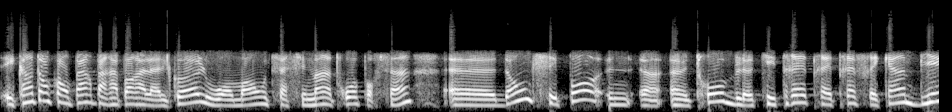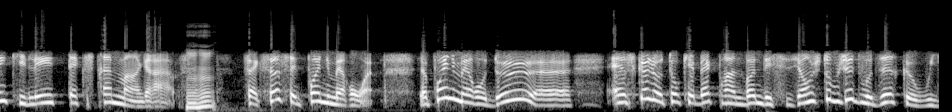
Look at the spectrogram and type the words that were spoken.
Et quand on compare par rapport à l'alcool, où on monte facilement à 3% euh, donc c'est pas une- un, un trouble qui est très, très, très fréquent, bien qu'il est extrêmement grave. Fait que ça, c'est le point numéro un. Le point numéro deux, euh, est-ce que l'Auto-Québec prend une bonne décision? Je suis obligée de vous dire que oui.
